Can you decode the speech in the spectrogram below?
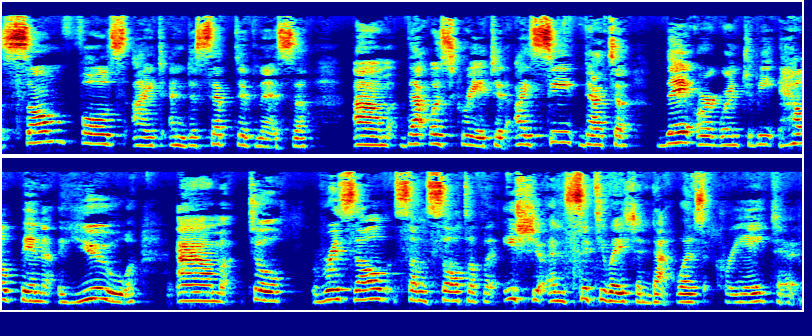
some falsehood and deceptiveness um, that was created. I see that uh, they are going to be helping you um, to resolve some sort of an issue and situation that was created.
